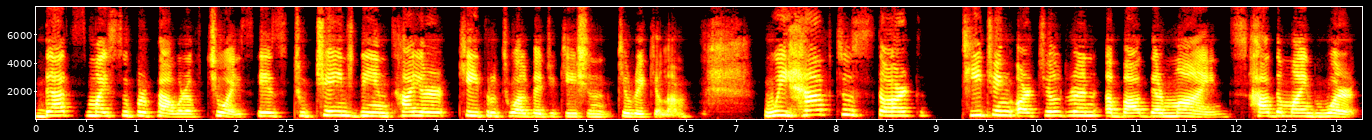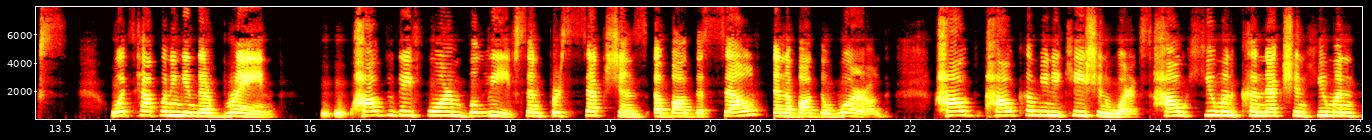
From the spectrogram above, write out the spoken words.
that's my superpower of choice is to change the entire K through 12 education curriculum. We have to start teaching our children about their minds, how the mind works, what's happening in their brain, how do they form beliefs and perceptions about the self and about the world how how communication works, how human connection, human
